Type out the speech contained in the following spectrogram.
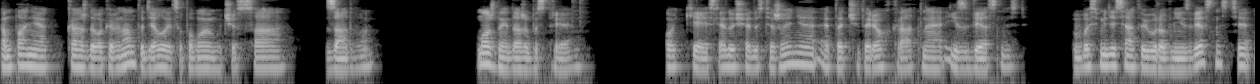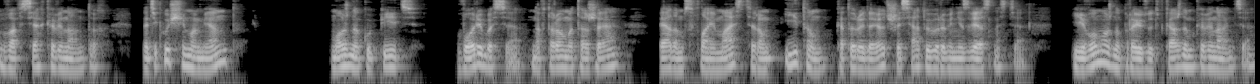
Компания каждого Ковенанта делается, по-моему, часа за два. Можно и даже быстрее. Окей, следующее достижение — это четырехкратная известность. 80 уровень известности во всех Ковенантах. На текущий момент можно купить в Орибасе на втором этаже рядом с флаймастером итом, который дает 60 уровень известности. Его можно проюзать в каждом ковенанте.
